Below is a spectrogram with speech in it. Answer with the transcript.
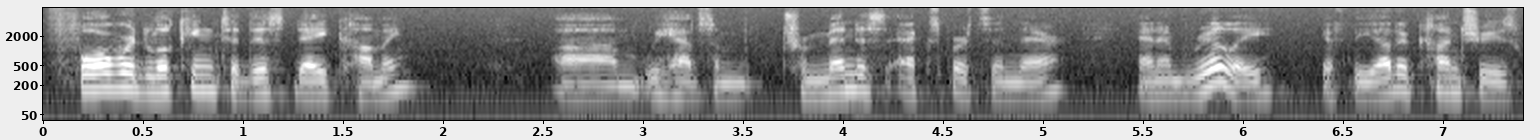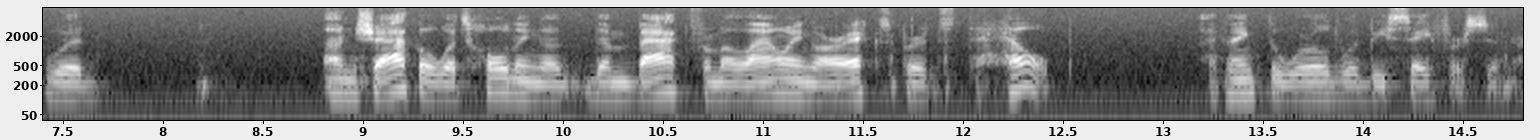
Forward looking to this day coming, um, we have some tremendous experts in there. And really, if the other countries would unshackle what's holding them back from allowing our experts to help, I think the world would be safer sooner.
